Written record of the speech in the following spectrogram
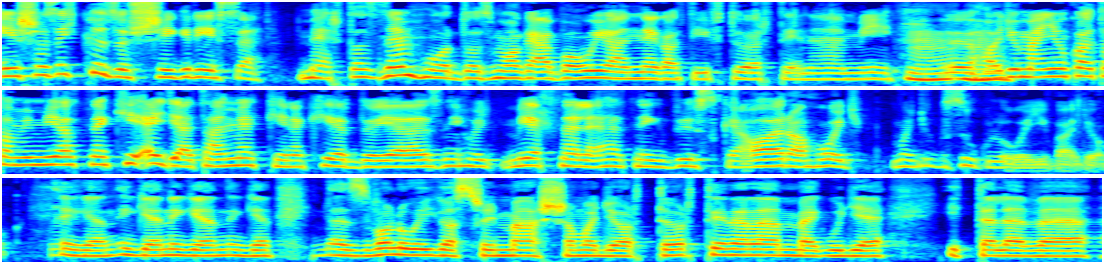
és az egy közösség része, mert az nem hordoz magába olyan negatív történelmi mm-hmm. hagyományokat, ami miatt neki egyáltalán meg kéne kérdőjelezni, hogy miért ne lehetnék büszke arra, hogy mondjuk zuglói vagyok. Igen, igen, igen, igen. Ez való igaz, hogy más a magyar történelem, meg ugye itt eleve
